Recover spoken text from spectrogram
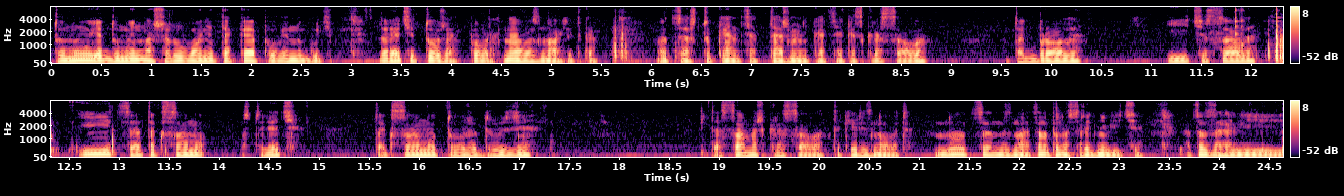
Тому я думаю, нашарування таке повинно бути. До речі, теж поверхнева знахідка. Оця штукенця теж мені кажеться якесь кресало. Так брали і чесали. І це так само стоять. Так само теж, друзі. Те саме ж кресало, таке різновид. Ну, це не знаю, це, напевно, середньовіччя. А це взагалі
